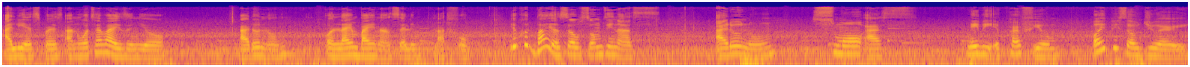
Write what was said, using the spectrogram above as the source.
AliExpress, and whatever is in your I don't know online buying and selling platform. You could buy yourself something as I don't know small as maybe a perfume or a piece of jewelry.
